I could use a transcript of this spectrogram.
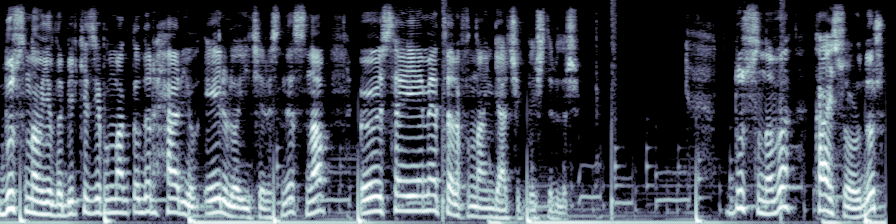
Bu sınav yılda bir kez yapılmaktadır. Her yıl Eylül ayı içerisinde sınav ÖSYM tarafından gerçekleştirilir. DUS sınavı kaç sorudur?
